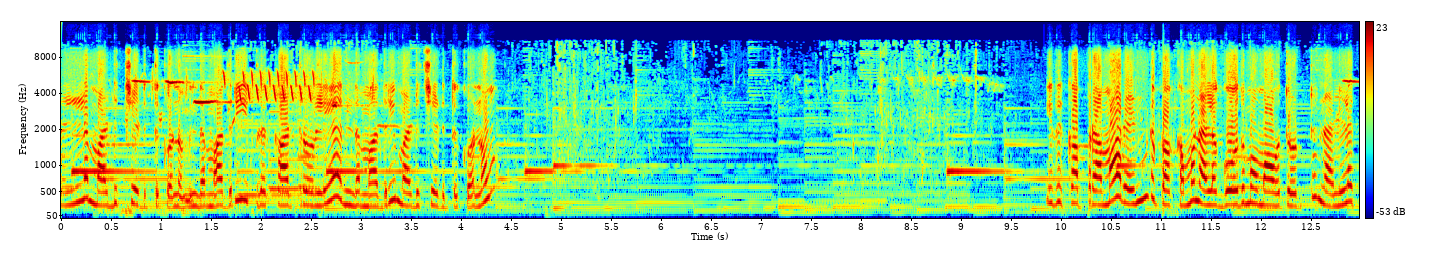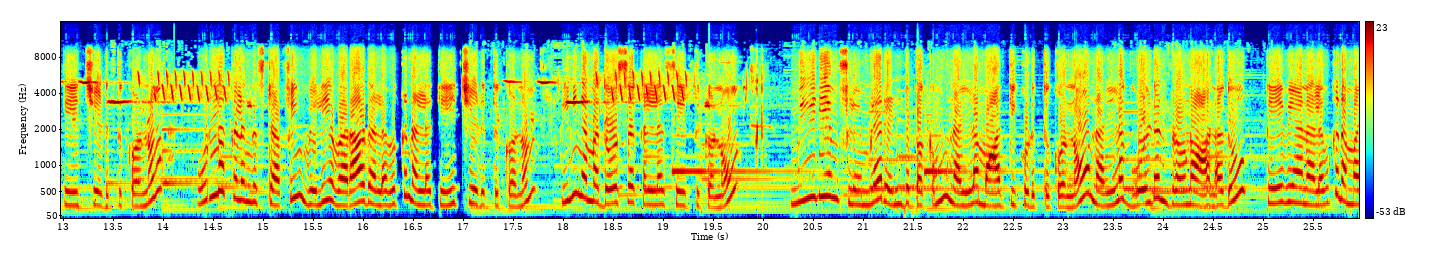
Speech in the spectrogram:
நல்லா மடித்து எடுத்துக்கணும். இந்த மாதிரி இப்போ காட்டுறோம் இல்லையா? இந்த மாதிரி மடித்து எடுத்துக்கணும். இதுக்கப்புறமா ரெண்டு பக்கமும் நல்லா கோதுமை மாவு தொட்டு நல்லா தேய்ச்சி எடுத்துக்கணும். உருளைக்கிழங்கு ஸ்டஃபிங் வெளியே வராத அளவுக்கு நல்லா தேய்ச்சி எடுத்துக்கணும். இனி நம்ம தோசைக்கல்ல சேர்த்துக்கணும். மீடியம் ஃப்ளேமில் ரெண்டு பக்கமும் நல்லா மாற்றி கொடுத்துக்கணும். நல்லா கோல்டன் ப்ரௌன் ஆனதும் தேவையான அளவுக்கு நம்ம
